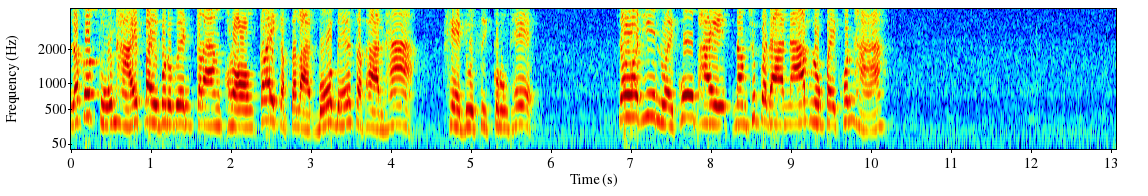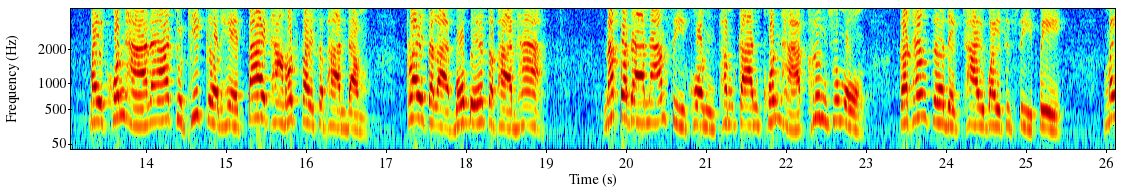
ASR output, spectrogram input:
แล้วก็สูญหายไปบริเวณกลางคลองใกล้กับตลาดโบเบสสะพาน 5 เขตดุสิตกรุงเทพเจ้าหน้าที่หน่วยกู้ภัยนำชุดประดาน้ำลงไปค้นหา ไปค้นหานะคะจุดที่เกิดเหตุใต้ทางรถไฟสะพานดำใกล้ตลาดโบเบสสะพาน 5 นักประดาน้ำสี่คนทำการค้นหาครึ่งชั่วโมง กระทั่งเจอเด็กชายวัย 14 ปี ไม่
